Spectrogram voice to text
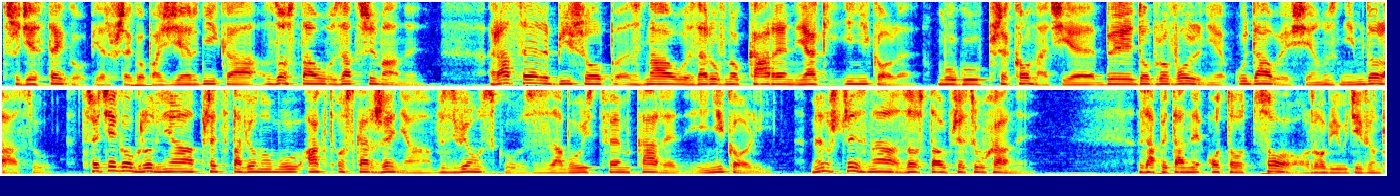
31 października został zatrzymany. Russell Bishop znał zarówno Karen, jak i Nicole. Mógł przekonać je, by dobrowolnie udały się z nim do lasu. 3 grudnia przedstawiono mu akt oskarżenia w związku z zabójstwem Karen i Nikoli. Mężczyzna został przesłuchany. Zapytany o to, co robił 9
